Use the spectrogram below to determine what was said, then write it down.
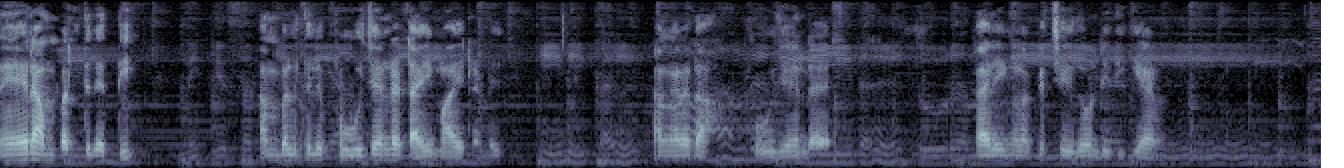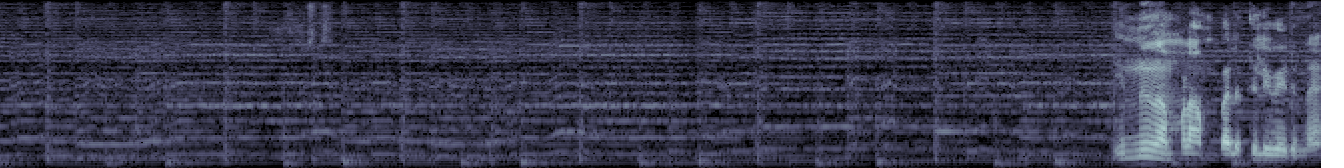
നേരെ അമ്പലത്തിലെത്തി. അമ്പലത്തിൽ പൂജേന്റെ ടൈം ആയിട്ടുണ്ട്. അങ്ങനെ ദാ പൂജേന്റെ കാര്യങ്ങളൊക്കെ ചെയ്തുകൊണ്ടിരിക്കുകയാണ് ഇന്ന് നമ്മൾ അമ്പലത്തിൽ വരുന്ന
